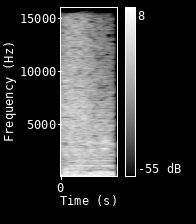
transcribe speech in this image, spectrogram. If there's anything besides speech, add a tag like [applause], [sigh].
ど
